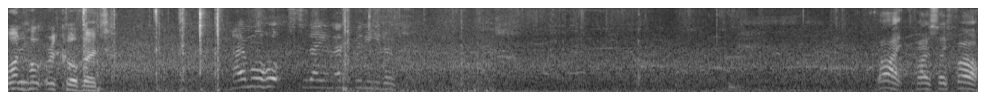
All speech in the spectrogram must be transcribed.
One hook recovered. No more hooks today unless we need them. Right, fine so far.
